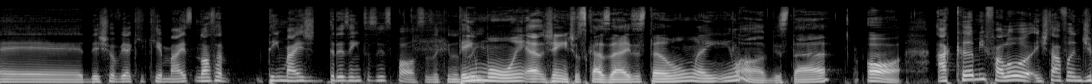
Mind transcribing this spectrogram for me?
É, deixa eu ver aqui o que mais. Nossa, tem mais de 300 respostas aqui no Tem Twitter. muito. Gente, os casais estão aí em loves, tá? Ó, a Cami falou, a gente tava falando de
